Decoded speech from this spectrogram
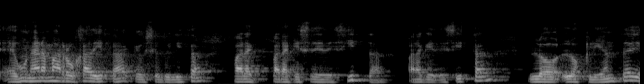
es un arma arrojadiza que se utiliza para, para que se desista, para que desistan los, los clientes y,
